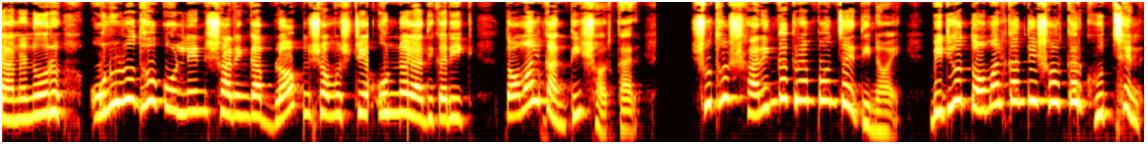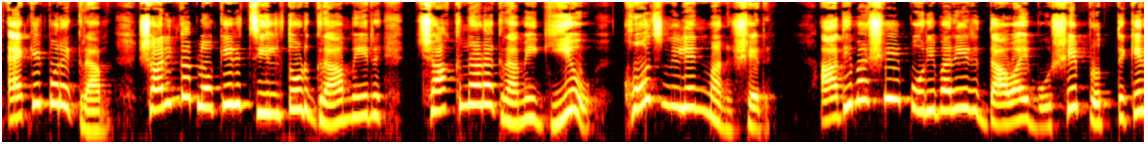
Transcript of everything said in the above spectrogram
জানানোর অনুরোধও করলেন সারেঙ্গা ব্লক সমষ্টি উন্নয়ন আধিকারিক তমালকান্তি সরকার। শুধু সারেঙ্গা গ্রাম পঞ্চায়েতই নয়, বিডিও তমালকান্তি সরকার ঘুরছেন একের পর এক গ্রাম। সারেঙ্গা ব্লকের চিলতোড় গ্রামের চাকনাড়া গ্রামে গিয়েও খোঁজ নিলেন মানুষের। আদিবাসী পরিবারের দাওয়ায় বসে প্রত্যেকের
